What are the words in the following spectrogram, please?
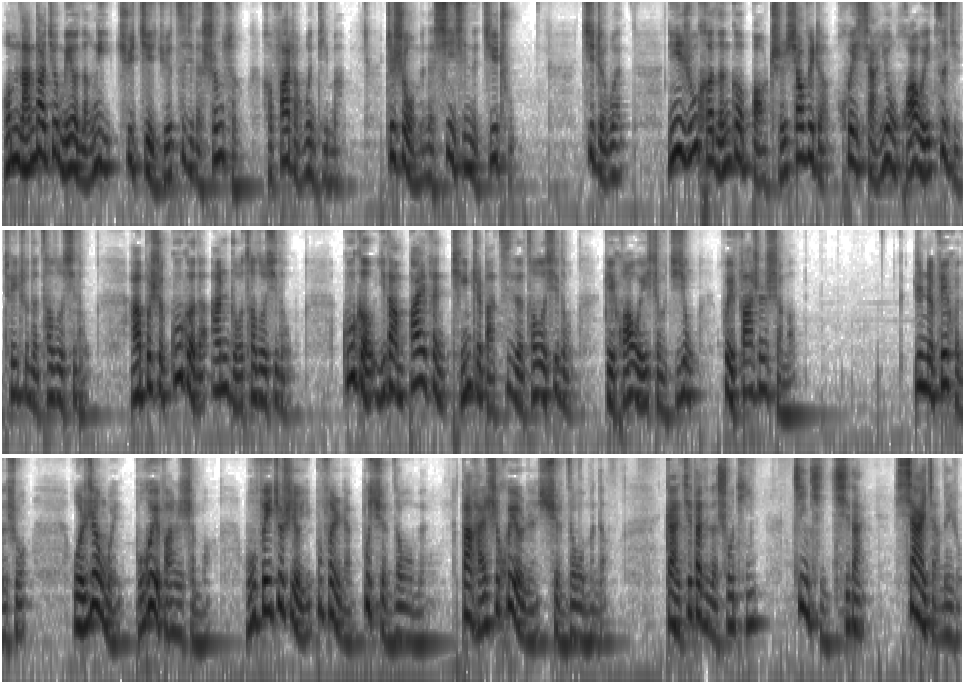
我们难道就没有能力去解决自己的生存和发展问题吗？这是我们的信心的基础。”记者问：“您如何能够保持消费者会想用华为自己推出的操作系统？”而不是 Google 的安卓操作系统。Google 一旦八月份停止把自己的操作系统给华为手机用，会发生什么？任正非回答说：“我认为不会发生什么，无非就是有一部分人不选择我们，但还是会有人选择我们的。”感谢大家的收听，敬请期待下一讲内容。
